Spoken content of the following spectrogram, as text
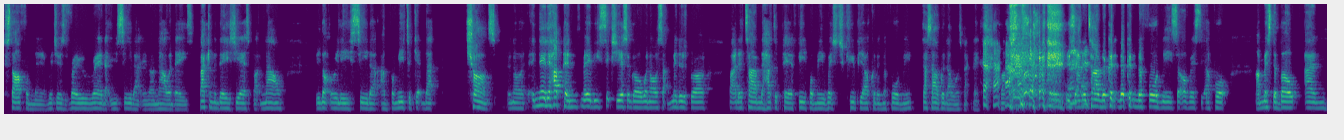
start from there, which is very rare that you see that, you know, nowadays. Back in the days, yes, but now you don't really see that. And for me to get that chance, you know, it nearly happened maybe six years ago when I was at Middlesbrough. But at the time, they had to pay a fee for me, which QPR couldn't afford me. That's how good I was back then. But at the time, they couldn't, they couldn't afford me. So obviously, I thought I missed the boat. And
